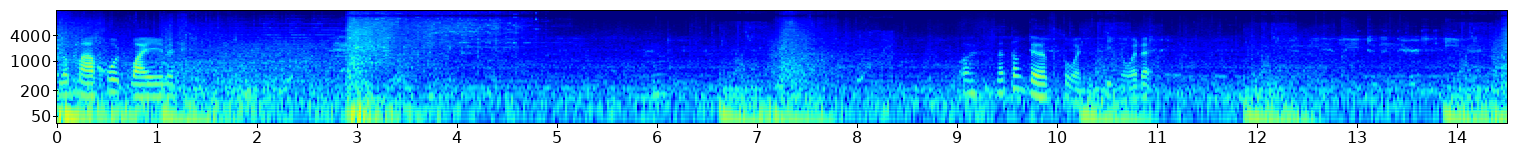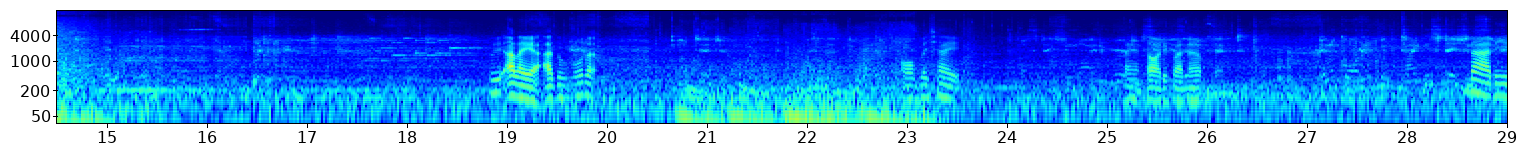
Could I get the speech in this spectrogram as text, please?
นี่รถมาโคตรไวเลย โอ้ยแล้วต้องเดินสวนจริงๆเหรอวะเนี่ยเฮ้ย อะไรอะอะตรงนู้นอะอ๋อ ไม่ใช่ ไปกันต่อดีกว่านะครับ หน้านี่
